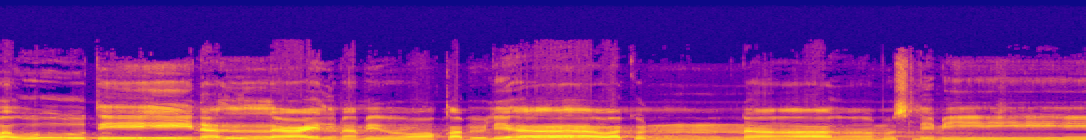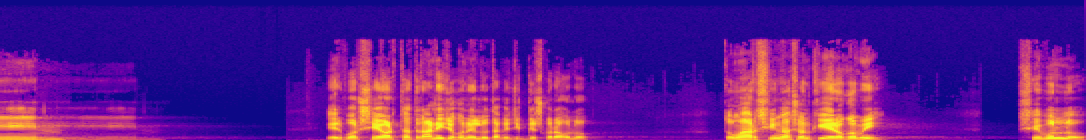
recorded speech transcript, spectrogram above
وأوتينا العلم من قبلها وكنا مسلمين এরপর সে অর্থাৎ রানী যখন এলো তাকে জিজ্ঞেস করা হলো তোমার সিংহাসন কি এরকমই সে বলল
